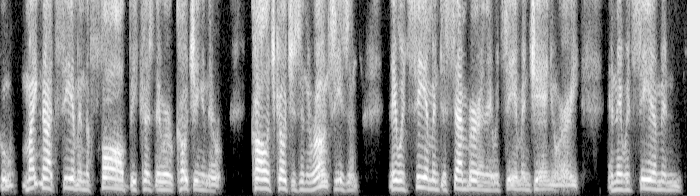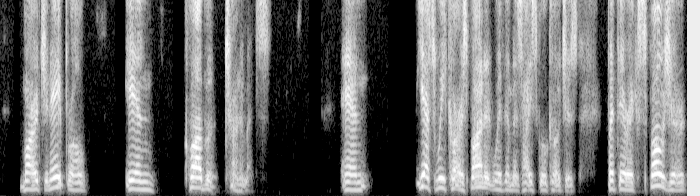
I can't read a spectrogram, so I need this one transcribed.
who might not see them in the fall because they were coaching in their college coaches in their own season, they would see them in December and they would see them in January and they would see them in March and April in club tournaments. And yes, we corresponded with them as high school coaches, but their exposure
